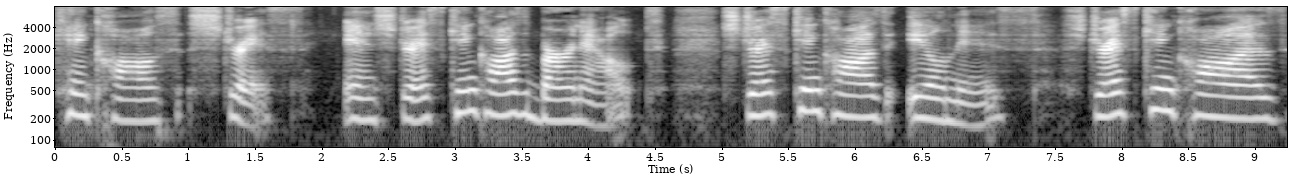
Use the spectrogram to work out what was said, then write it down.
can cause stress, and stress can cause burnout. Stress can cause illness. Stress can cause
